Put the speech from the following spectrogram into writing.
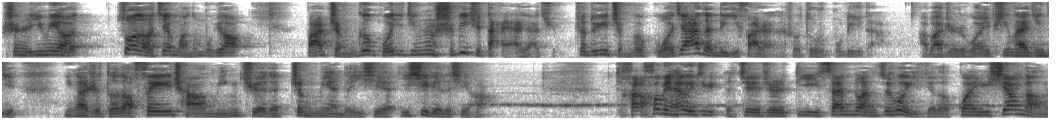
甚至因为要做到监管的目标，把整个国际竞争实力去打压下去，这对于整个国家的利益发展来说都是不利的，好吧？这是关于平台经济，应该是得到非常明确的正面的一些一系列的信号。还后面还有一句，这这是第三段的最后一句，叫做关于香港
